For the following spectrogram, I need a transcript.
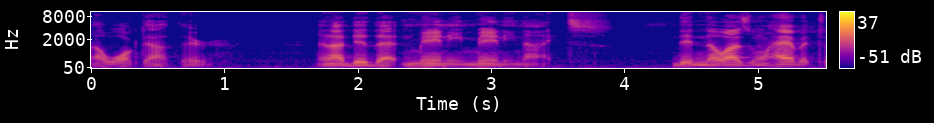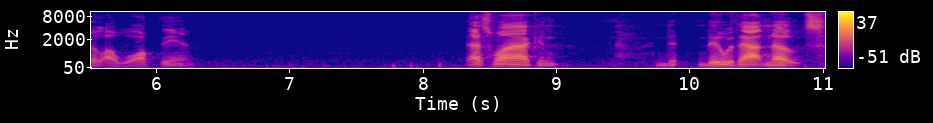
I walked out there. And I did that many, many nights. Didn't know I was going to have it till I walked in. That's why I can do without notes.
